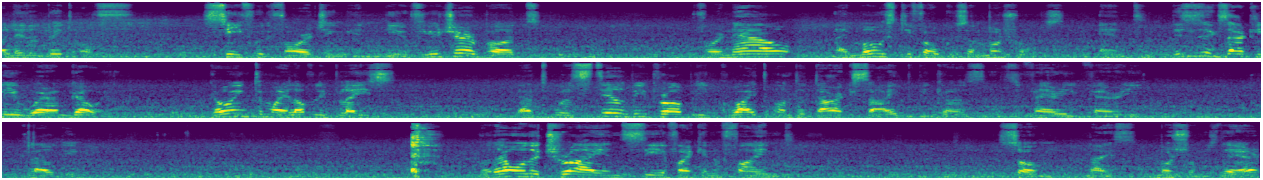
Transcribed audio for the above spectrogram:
a little bit of seafood foraging in near future, but for now I mostly focus on mushrooms. And this is exactly where I'm going. Going to my lovely place that will still be probably quite on the dark side because it's very, very cloudy. But I want to try and see if I can find some nice mushrooms there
